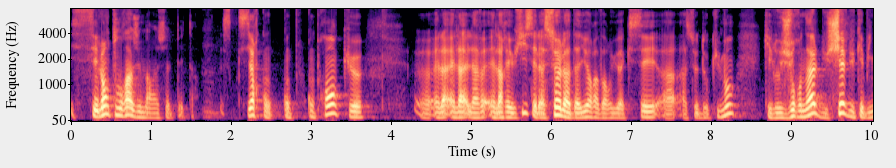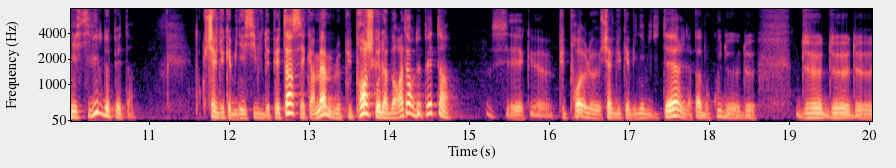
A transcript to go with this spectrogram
c'est l'entourage du maréchal Pétain. C'est-à-dire qu'on comprend que euh, elle, a, réussi, c'est la seule à d'ailleurs avoir eu accès à, ce document, qui est le journal du chef du cabinet civil de Pétain. Donc, chef du cabinet civil de Pétain, c'est quand même le plus proche collaborateur de Pétain. C'est le chef du cabinet militaire, il n'a pas beaucoup de, de de, de, de,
